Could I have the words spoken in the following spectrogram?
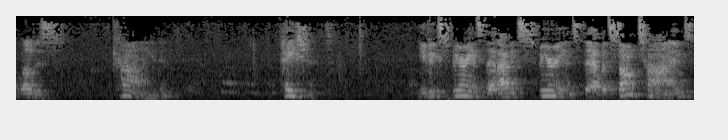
That love is kind and patient. You've experienced that. I've experienced that. But sometimes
